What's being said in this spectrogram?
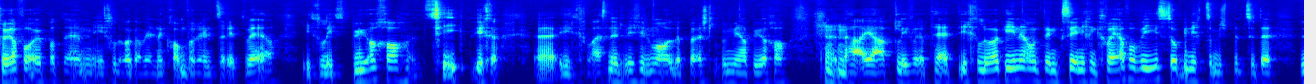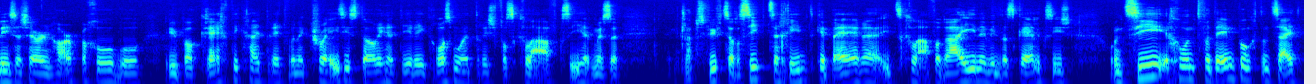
höre von jemandem, ich schaue, an welchen Konferenzen er wer, ich lese Bücher, Zeigbücher. Äh, ich weiß nicht, wie viele Mal der Pöstl bei mir Bücher äh, daheim abgeliefert hat. Ich schaue rein und dann sehe ich einen Querverweis. So bin ich zum Beispiel zu der Lisa Sharon Harper gekommen, die über Gerechtigkeit redet, die eine crazy Story hat. Ihre Großmutter war versklavt, hat müssen, ich glaube, 15 oder 17 Kinder gebären in die Sklaverei rein, weil das Geld war. Und sie kommt von dem Punkt und sagt,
